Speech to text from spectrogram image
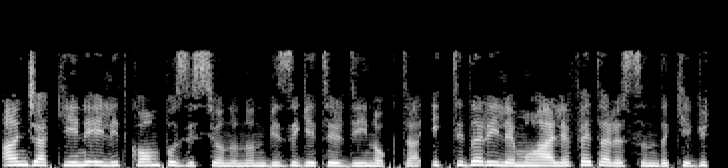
Ancak yeni elit kompozisyonunun bizi getirdiği nokta, iktidar ile muhalefet arasındaki güç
